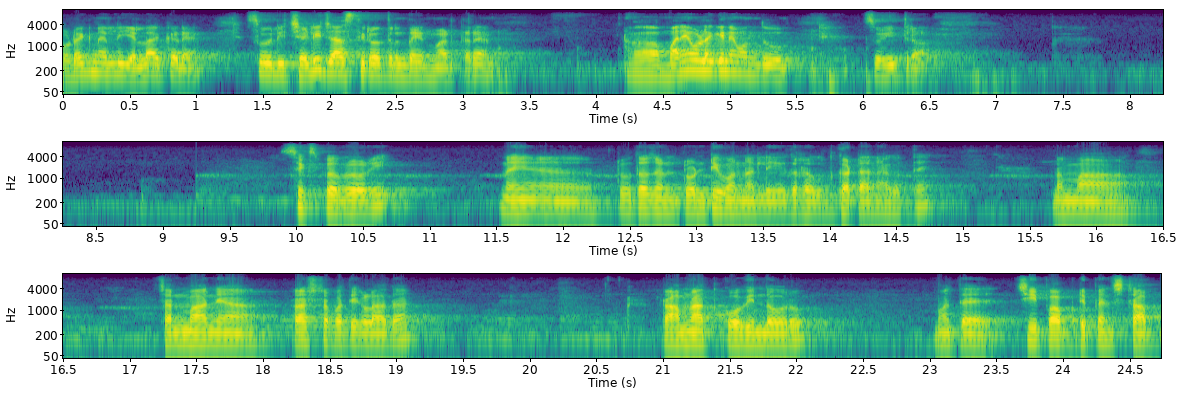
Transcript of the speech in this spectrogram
ಕೊಡಗಿನಲ್ಲಿ ಎಲ್ಲ ಕಡೆ ಸೊ ಇಲ್ಲಿ ಚಳಿ ಜಾಸ್ತಿ ಇರೋದ್ರಿಂದ ಏನು ಮಾಡ್ತಾರೆ? ಮನೆಯೊಳಗೇನೆ ಒಂದು ಸೊ ಈ ಥರ ಸಿಕ್ಸ್ ಫೆಬ್ರವರಿ ನೈ ಟೂ ತೌಸಂಡ್ ಟ್ವೆಂಟಿ ಒನ್ನಲ್ಲಿ ಇದರ ಉದ್ಘಾಟನೆ ಆಗುತ್ತೆ. ನಮ್ಮ ಸನ್ಮಾನ್ಯ ರಾಷ್ಟ್ರಪತಿಗಳಾದ ರಾಮನಾಥ್ ಕೋವಿಂದ್ ಅವರು ಮತ್ತು chief of defence staff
